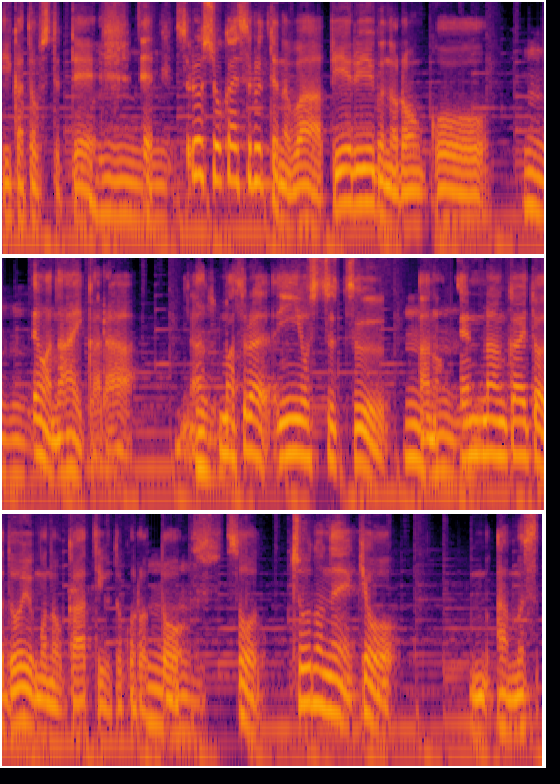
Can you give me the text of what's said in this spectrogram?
い方をしてて、うんで、それを紹介するっていうのは、ピエール・ユーグの論考うんうんではないから、あうん。まあ、それは引用しつつ、うんあの、展覧会とはどういうものかっていうところと、うんうん。そう、ちょうどね、今日、むあむす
